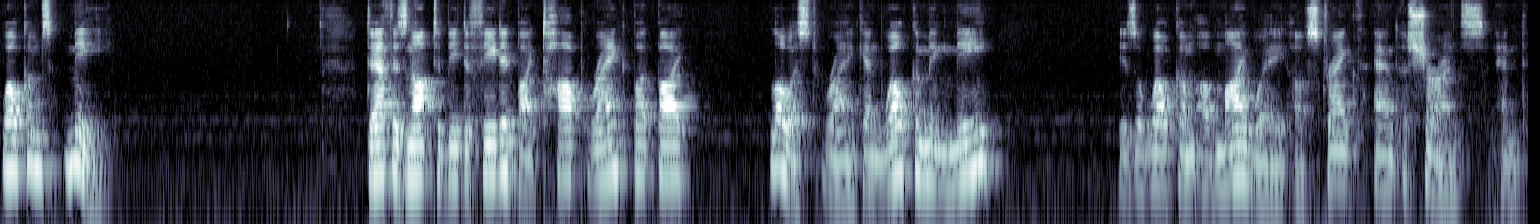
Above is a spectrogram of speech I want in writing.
welcomes me. Death is not to be defeated by top rank, but by lowest rank. And welcoming me is a welcome of my way of strength and assurance and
